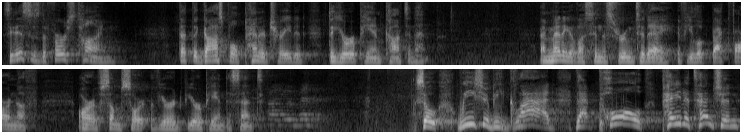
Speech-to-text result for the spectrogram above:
See, this is the first time that the gospel penetrated the European continent. And many of us in this room today, if you look back far enough, are of some sort of Euro- European descent. So we should be glad that Paul paid attention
